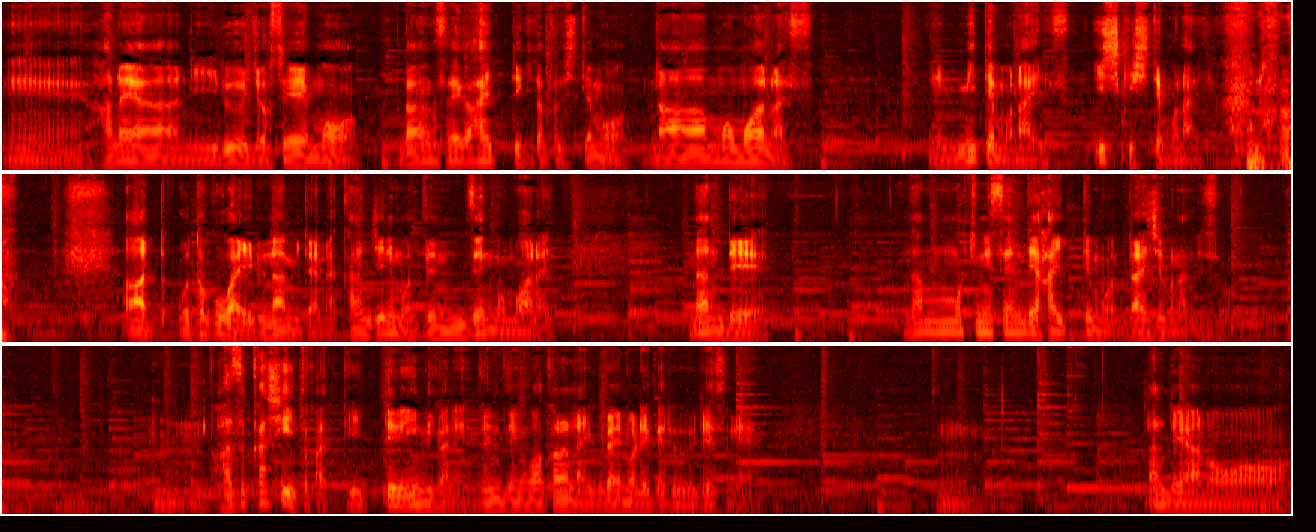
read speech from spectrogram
えー、花屋にいる女性も男性が入ってきたとしても何も思わないです、え、見てもないです。意識してもない。あ男がいるなみたいな感じにも全然思わない。なんで何も気にせんで入っても大丈夫なんですよ、うん、恥ずかしいとかって言ってる意味がね全然わからないぐらいのレベルですね。うん。なんであの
